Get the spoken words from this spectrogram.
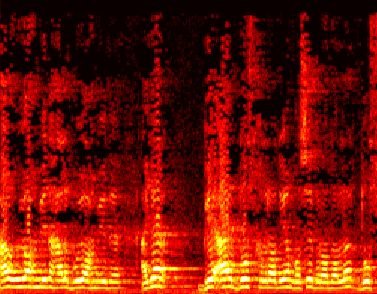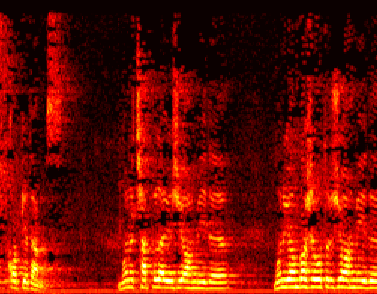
Hali u yoqmaydi, hali bu yoqmaydi. Agar beayb do'st qidiradigan bo'lsa, birodarlar, do'stsiz qolib ketamiz. Buni chapilab yurishi yoqmaydi, buni yonboshga o'tirish yoqmaydi,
